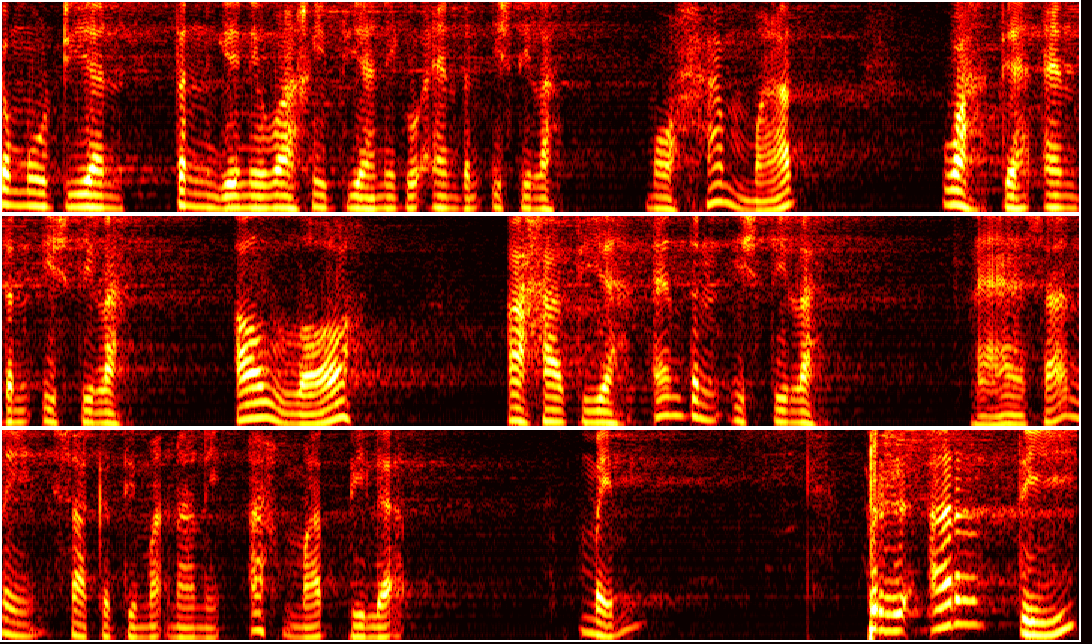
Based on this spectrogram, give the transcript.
kemudian ten gene wahidiyah niku enten istilah Muhammad wahdah enten istilah Allah ahadiyah enten istilah bahasane saged dimaknani Ahmad bila mim. Berarti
